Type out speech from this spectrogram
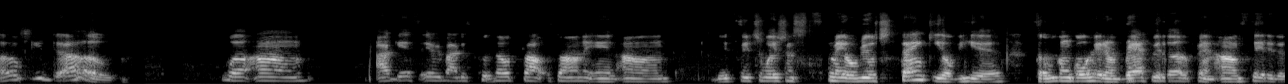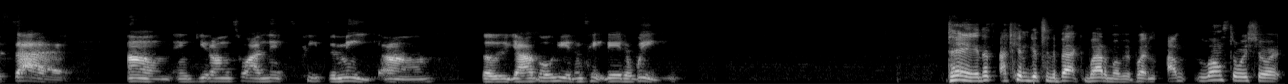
Okie doke. Well, um, I guess everybody's put no thoughts on it, and um, this situation smell real stanky over here. So we're gonna go ahead and wrap it up and um set it aside um and get on to our next piece of meat. Um so y'all go ahead and take that away. dang, I couldn't get to the back bottom of it. But I'm, long story short,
